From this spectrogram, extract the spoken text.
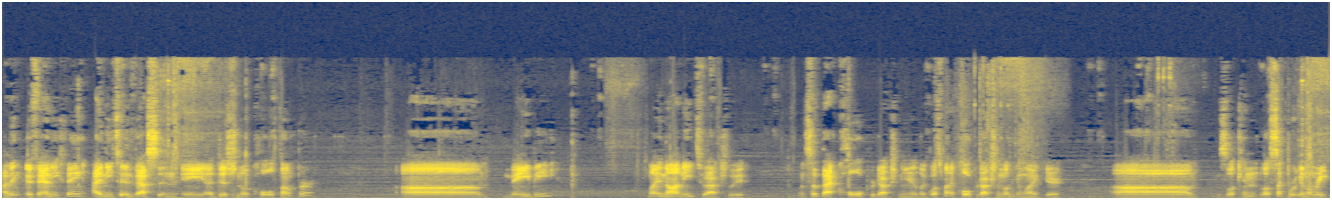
I think if anything, I need to invest in a additional coal thumper. Um, maybe. Might not need to actually. Let's set that coal production here. Like, what's my coal production looking like here? Um, it's looking looks like we're gonna re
